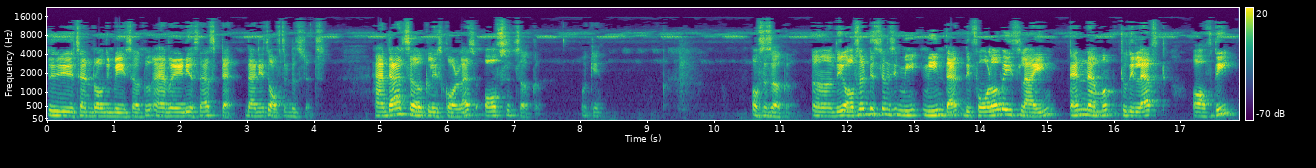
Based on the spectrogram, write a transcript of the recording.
the center of the base circle and radius as 10 that is offset distance and that circle is called as offset circle. Okay. Offset circle. Uh, the offset distance me mean that the follower is lying 10 mm to the left of the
